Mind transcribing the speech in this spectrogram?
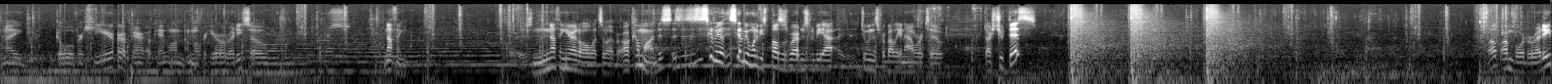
Can I go over here? Appar okay, well, I'm, I'm over here already, so... Nothing. There's nothing here at all whatsoever. Oh, come on. This is this, is gonna be this is gonna be one of these puzzles where I'm just gonna be uh, doing this for about like an hour or two. Do I shoot this? Well, I'm bored already.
